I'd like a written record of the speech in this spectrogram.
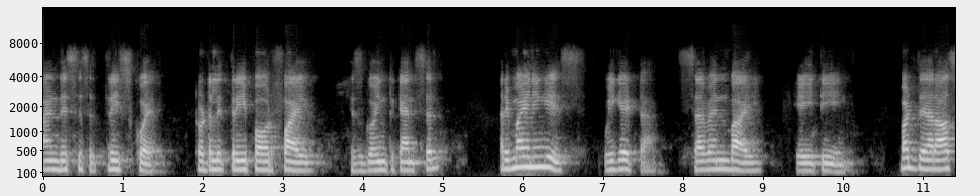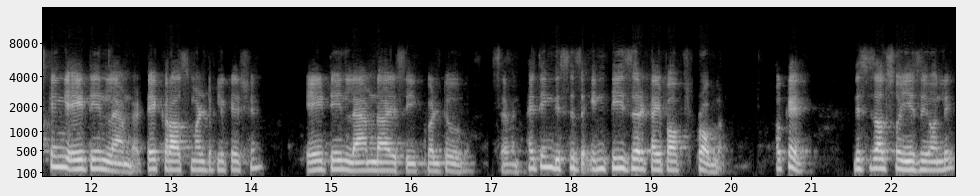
and this is a 3 square. Totally 3 power 5 is going to cancel. Remaining is we get uh, 7 by 18. But they are asking 18 lambda. Take cross multiplication. 18 lambda is equal to 7. I think this is an integer type of problem. Okay. This is also easy only.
